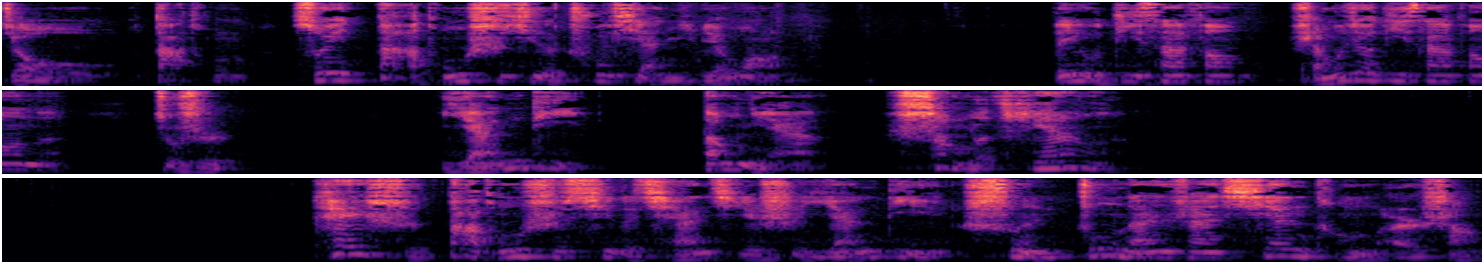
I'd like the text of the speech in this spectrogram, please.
叫大同？所以，大同时期的出现，你别忘了，得有第三方。什么叫第三方呢？就是炎帝当年上了天了。开始大同时期的前期是炎帝顺终南山仙藤而上，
